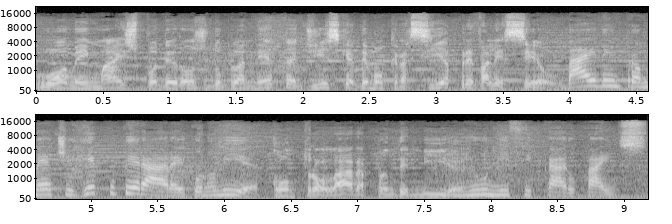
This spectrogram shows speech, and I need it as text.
O homem mais poderoso do planeta diz que a democracia prevaleceu. Biden promete recuperar a economia, controlar a pandemia e unificar o país.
